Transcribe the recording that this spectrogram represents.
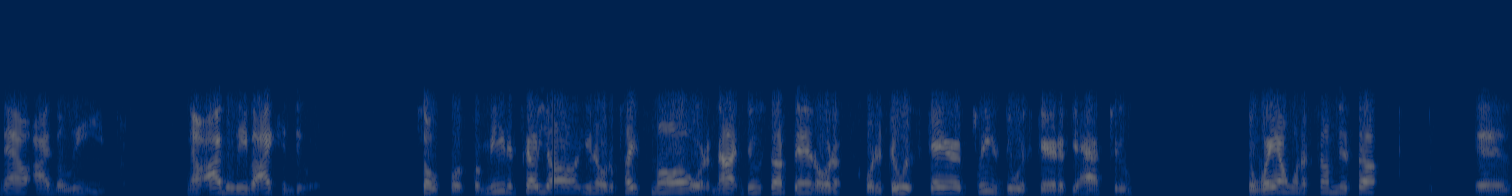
now I believe. Now I believe I can do it. So for, for me to tell y'all, you know, to play small or to not do something or to or to do it scared, please do it scared if you have to. The way I want to sum this up is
